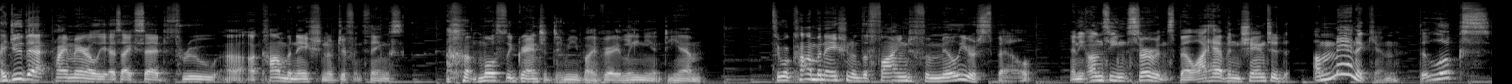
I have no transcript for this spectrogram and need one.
I do that primarily, as I said, through uh, a combination of different things, mostly granted to me by very lenient DM. Through a combination of the Find Familiar spell and the Unseen Servant spell, I have enchanted a mannequin that looks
